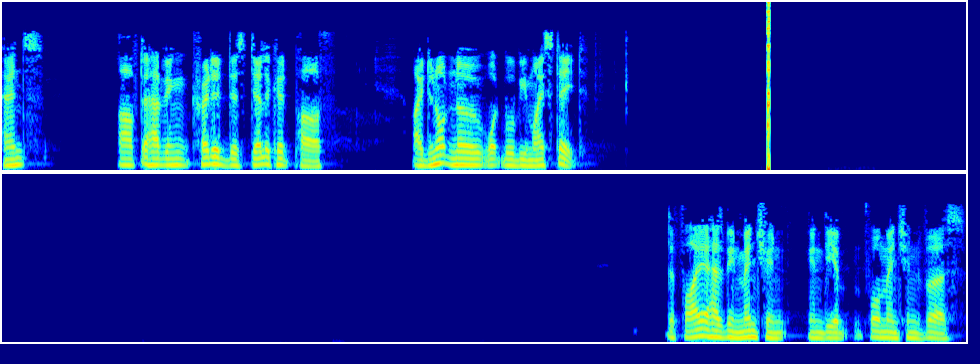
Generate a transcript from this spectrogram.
Hence, after having treaded this delicate path, I do not know what will be my state. The fire has been mentioned in the aforementioned verse,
